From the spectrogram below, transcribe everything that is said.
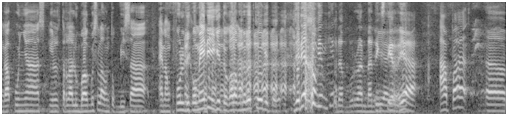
nggak punya skill terlalu bagus lah untuk bisa emang full di komedi gitu kalau menurutku gitu jadi aku mikir Udah buruan banting iya, setir iya, nih. iya. apa eh,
